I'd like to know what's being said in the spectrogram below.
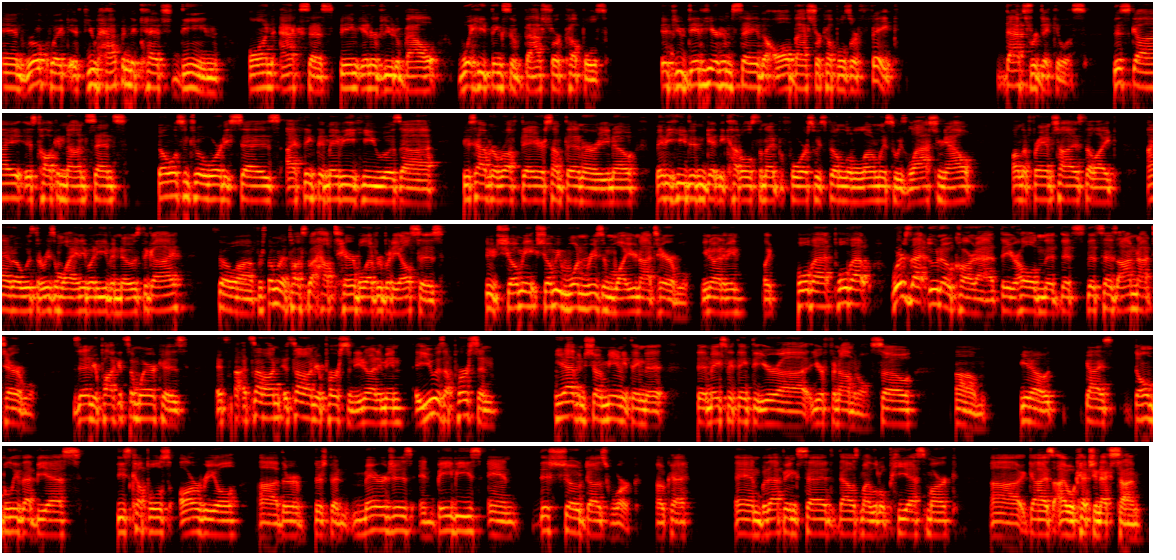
And real quick, if you happen to catch Dean on Access being interviewed about what he thinks of bachelor couples, if you did hear him say that all bachelor couples are fake, that's ridiculous. This guy is talking nonsense. Don't listen to a word he says. I think that maybe he was uh, he was having a rough day or something, or you know, maybe he didn't get any cuddles the night before, so he's feeling a little lonely, so he's lashing out on the franchise that like I don't know was the reason why anybody even knows the guy. So uh, for someone that talks about how terrible everybody else is, dude, show me show me one reason why you're not terrible. You know what I mean? Like pull that pull that where's that uno card at that you're holding that that's that says i'm not terrible Is it in your pocket somewhere? Because it's not it's not on it's not on your person. You know what I mean? You as a person, you haven't shown me anything that that makes me think that you're uh, you're phenomenal. So, um, you know, guys, don't believe that BS. These couples are real. Uh, there, there's been marriages and babies, and this show does work. Okay. And with that being said, that was my little PS mark. Uh, guys, I will catch you next time.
